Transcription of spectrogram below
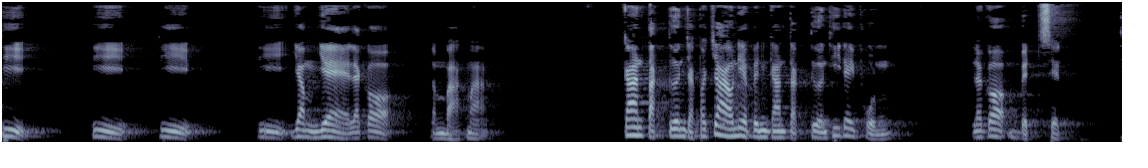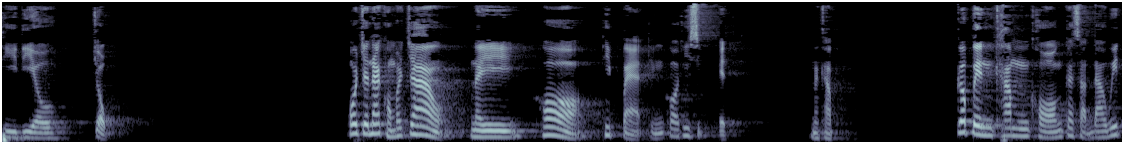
ที่ที่ที่ที่ย่ำแย่และก็ลำบากมาก การตักเตือนจากพระเจ้าเนี่ยเป็นการตักเตือนที่ได้ผล แล้วก็เบ็ดเสร็จทีเดียวจบ พระเจ้าของพระเจ้าในข้อที่แปดถึงข้อที่สิบเอ็ดนะครับ ก็เป็นคำของกษัตริย์ดาวิด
